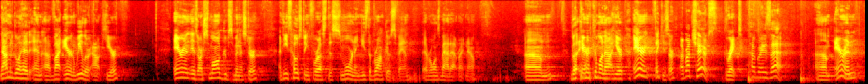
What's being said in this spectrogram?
Now, I'm going to go ahead and uh, invite Aaron Wheeler out here. Aaron is our small groups minister, and he's hosting for us this morning. He's the Broncos fan that everyone's mad at right now. Um, but Aaron, come on out here. Aaron, thank you, sir. I brought chairs. Great. How great is that? Um, Aaron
